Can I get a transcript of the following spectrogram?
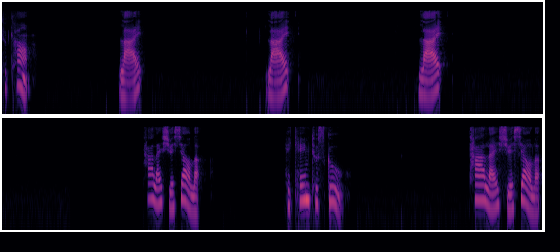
To come. 来，来，来。他来学校了。He came to school. 他来学校了。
